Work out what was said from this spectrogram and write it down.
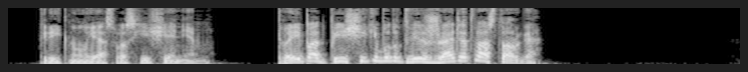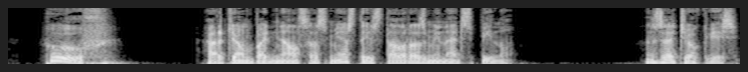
— крикнул я с восхищением. «Твои подписчики будут визжать от восторга!» «Уф!» Артем поднялся с места и стал разминать спину. Затек весь.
